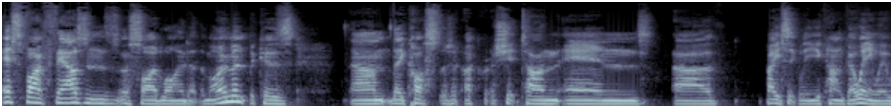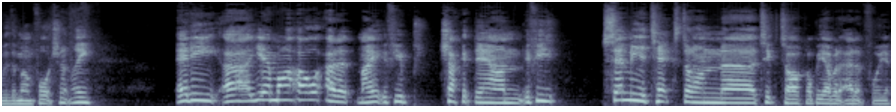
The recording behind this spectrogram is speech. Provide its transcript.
S5000s are sidelined at the moment because um, they cost a, a, shit ton and uh, basically you can't go anywhere with them, unfortunately. Eddie, uh, yeah, my, I'll add it, mate. If you chuck it down, if you send me a text on uh, TikTok, I'll be able to add it for you.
